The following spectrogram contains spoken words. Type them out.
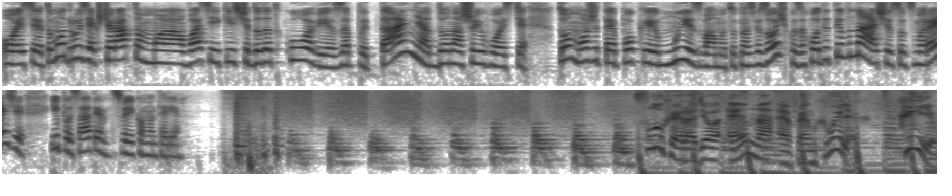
Ось е, тому, друзі, якщо раптом е, у вас є якісь ще додаткові запитання до нашої гості, то можете, поки ми з вами тут на зв'язочку, заходити в наші соцмережі і писати свої коментарі. Слухай радіо М на fm хвилях. Київ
